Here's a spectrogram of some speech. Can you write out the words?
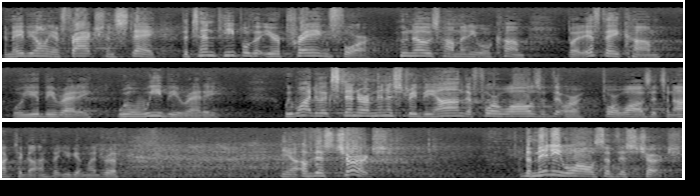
and maybe only a fraction stay. The 10 people that you're praying for, who knows how many will come? But if they come, will you be ready? Will we be ready? We want to extend our ministry beyond the four walls of the, or four walls, it's an octagon, but you get my drift. you know, of this church. The many walls of this church.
